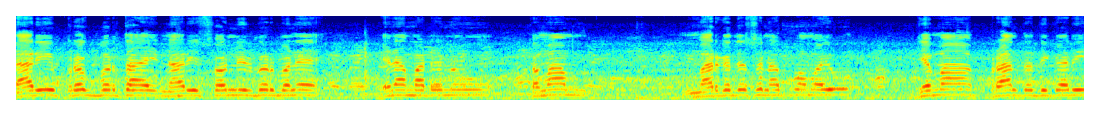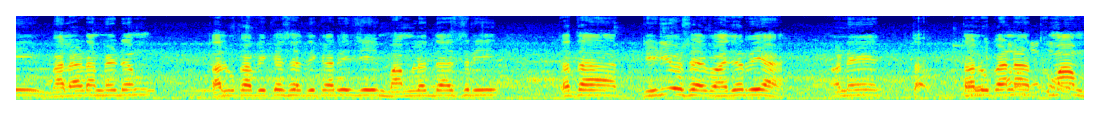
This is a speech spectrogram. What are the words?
નારી પ્રગભર થાય, નારી સ્વનિર્ભર બને, એના માટેનું તમામ માર્ગદર્શન આપવામાં આવ્યું. જેમાં પ્રાંત અધિકારી બાલાડા મેડમ, તાલુકા વિકાસ અધિકારીજી મામલતદારશ્રી તથા ટીડીઓ સાહેબ હાજર રહ્યા અને તાલુકાના તમામ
